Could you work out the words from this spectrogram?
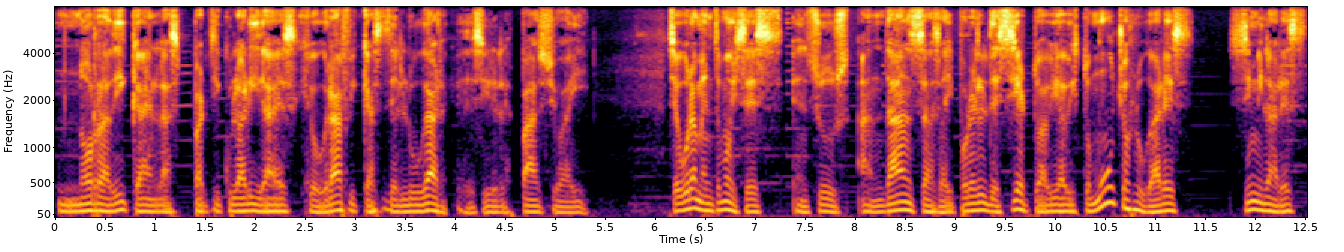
no radica en las particularidades geográficas del lugar, es decir, el espacio ahí. Seguramente Moisés en sus andanzas ahí por el desierto había visto muchos lugares similares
